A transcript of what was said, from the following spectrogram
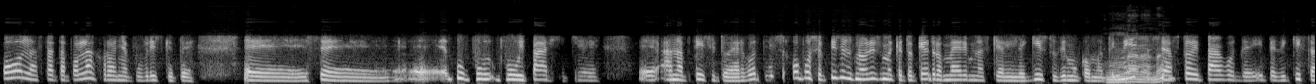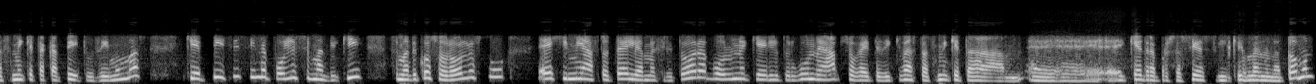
όλα αυτά τα πολλά χρόνια που βρίσκεται ε, σε, ε, που, που, που, υπάρχει και ε, αναπτύσσει το έργο της. Όπως επίσης γνωρίζουμε και το Κέντρο Μέριμνας και Αλληλεγγύης του Δήμου Κομματινής. Ναι, ναι, ναι. Σε αυτό υπάγονται οι παιδικοί σταθμοί και τα καπή του Δήμου μας και επίσης είναι πολύ σημαντική, σημαντικός ο ρόλος του. Έχει μια αυτοτέλεια μέχρι τώρα, μπορούν και λειτουργούν άψογα οι παιδικοί μας σταθμοί και τα ε, κέντρα προστασίας ηλικιωμένων ατόμων.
